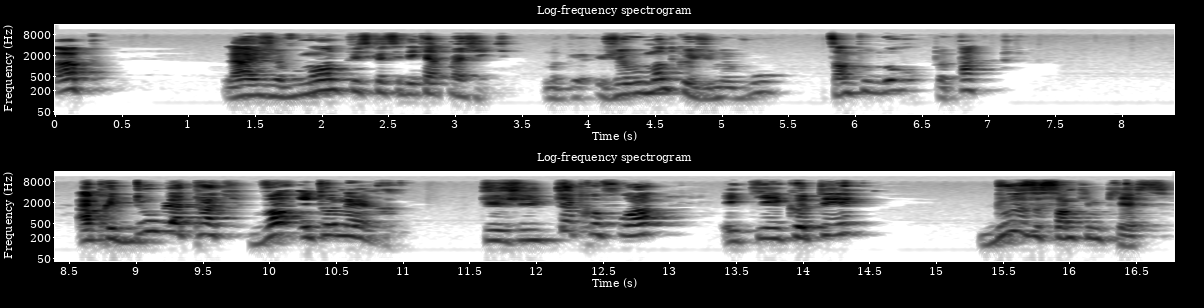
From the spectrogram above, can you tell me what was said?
hop, là, je vous montre puisque c'est des cartes magiques. Donc, je vous montre que je ne vous sans peux pas. Après double attaque, vent et tonnerre, que j'ai eu 4 fois et qui est coté 12 centimes pièce.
